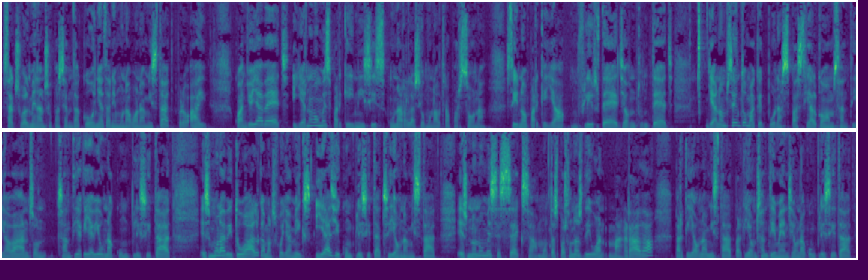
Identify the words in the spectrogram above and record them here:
sexualment ens ho passem de conya, tenim una bona amistat, però ai, quan jo ja veig, i ja no només perquè inicis una relació amb una altra persona, sinó perquè hi ha un flirteig, hi ha un tonteig, ja no em sento amb aquest punt especial com em sentia abans, on sentia que hi havia una complicitat. És molt habitual que amb els follamics hi hagi complicitat si hi ha una amistat. És no només és sexe. Moltes persones diuen m'agrada perquè hi ha una amistat, perquè hi ha un sentiment, hi ha una complicitat.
